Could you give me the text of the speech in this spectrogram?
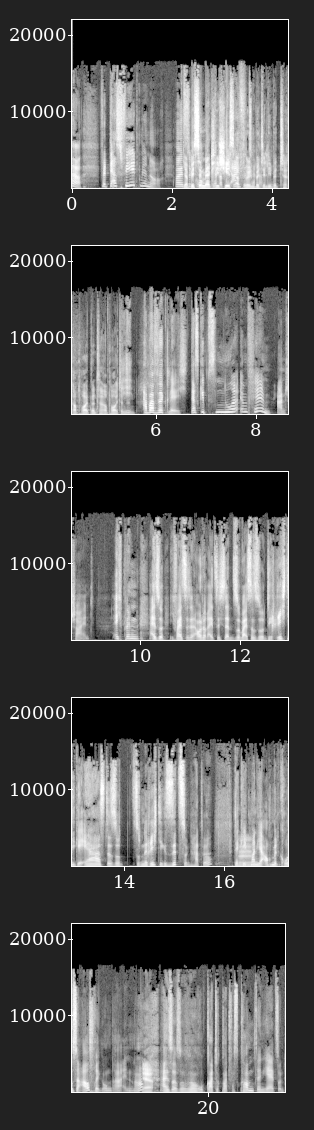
na, für das fehlt mir noch. Weißt Ja, ein bisschen mehr Klischees erfüllen, bitte, liebe Therapeuten und Therapeutinnen. Aber wirklich, das gibt's nur im Film anscheinend. Ich bin, also ich weiß es auch noch, als ich dann so, weißt du, so die richtige erste, so, so eine richtige Sitzung hatte, da geht man ja auch mit großer Aufregung rein. Ne? Ja. Also so, so, oh Gott, oh Gott, was kommt denn jetzt? Und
